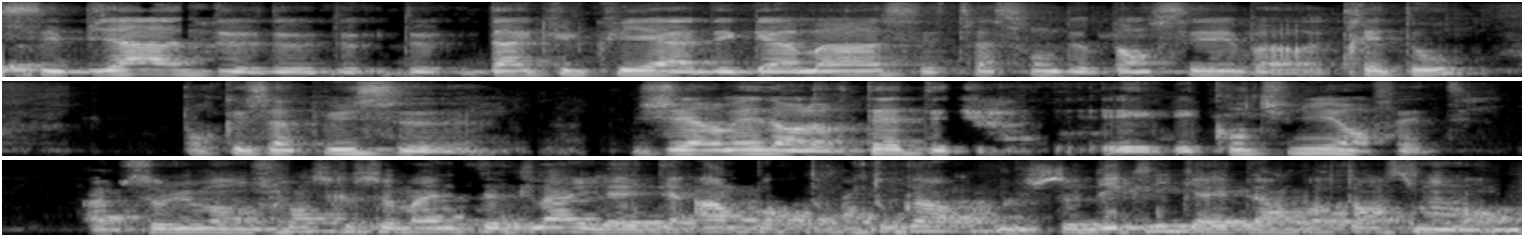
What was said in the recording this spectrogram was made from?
c'est bien de, de, à des gamins cette façon de penser bah, très tôt pour que ça puisse euh, germer dans leur tête et, continuer en fait. Absolument. Je pense que ce mindset-là, il a été important. En tout cas, ce déclic a été important en ce moment.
